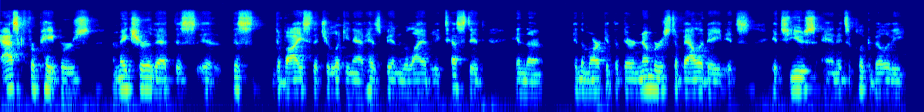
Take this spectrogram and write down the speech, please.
Ask for papers. And make sure that this uh, this device that you're looking at has been reliably tested in the in the market. That there are numbers to validate its its use and its applicability.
